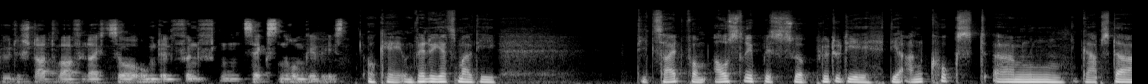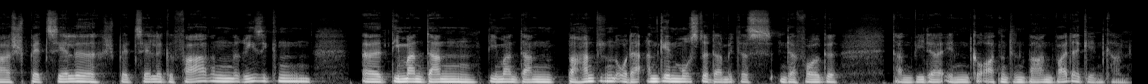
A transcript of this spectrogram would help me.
Blütestart war vielleicht so um den fünften, sechsten rum gewesen. Okay, und wenn du jetzt mal die die Zeit vom Austrieb bis zur Blüte die, dir anguckst, ähm, gab es da spezielle, spezielle Gefahren, Risiken, äh, die man dann, die man dann behandeln oder angehen musste, damit es in der Folge dann wieder in geordneten Bahnen weitergehen kann?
